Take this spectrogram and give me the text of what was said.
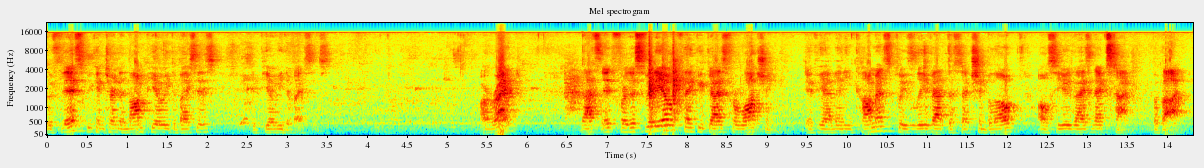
With this, we can turn the non-PoE devices to PoE devices. Alright, that's it for this video. Thank you guys for watching. If you have any comments, please leave at the section below. I'll see you guys next time. Bye-bye.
